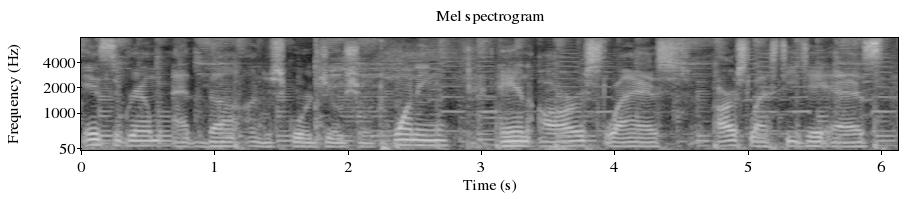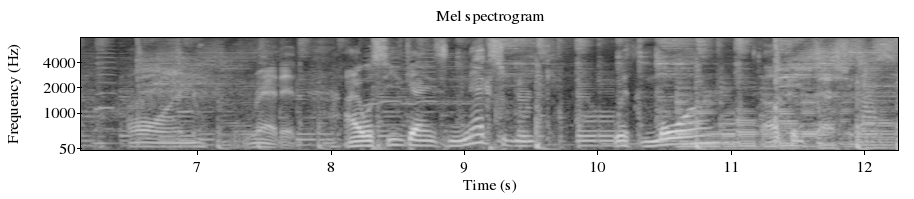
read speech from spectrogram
Instagram at the underscore Joe Show 20, and r slash r slash TJS on Reddit. I will see you guys next week with more of Confessions.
